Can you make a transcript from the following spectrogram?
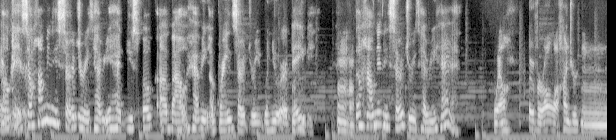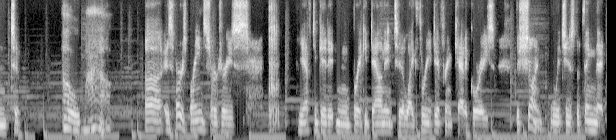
Okay, year. so how many surgeries have you had? You spoke about having a brain surgery when you were a baby. Mm-hmm. So, how many surgeries have you had? Well, overall, 102. Oh, wow. Uh, as far as brain surgeries, you have to get it and break it down into like three different categories. The shunt, which is the thing that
